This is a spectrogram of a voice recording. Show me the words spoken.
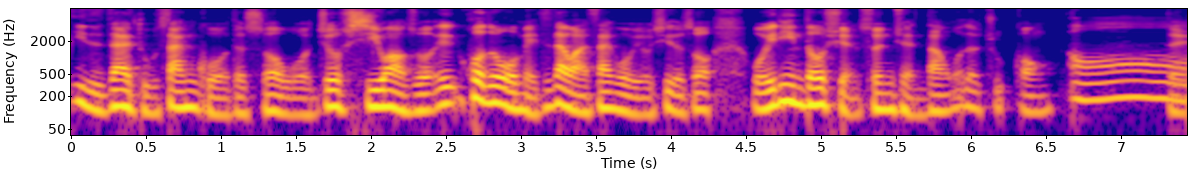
一直在读三国的时候，我就希望说，诶，或者我每次在玩三国游戏的时候，我一定都选孙权当我的主公。哦，对，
